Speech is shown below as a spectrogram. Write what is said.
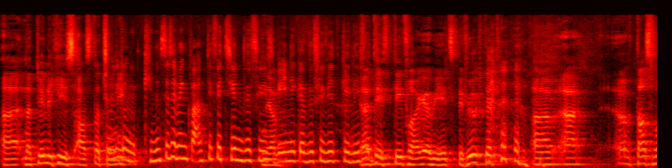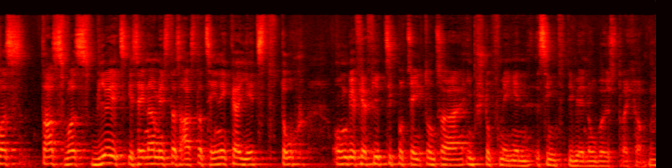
Äh, natürlich ist AstraZeneca. Entschuldigung, können Sie sich quantifizieren, wie viel ja, ist weniger, wie viel wird geliefert? Ja, die, die Frage habe ich jetzt befürchtet. äh, äh, das, was, das, was wir jetzt gesehen haben, ist, dass AstraZeneca jetzt doch ungefähr 40 Prozent unserer Impfstoffmengen sind, die wir in Oberösterreich haben. Mhm.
